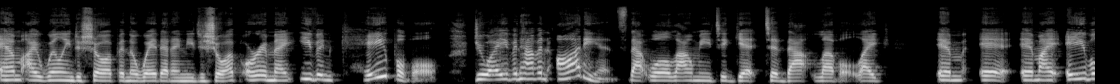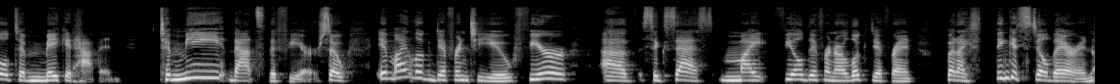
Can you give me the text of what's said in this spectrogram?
Am I willing to show up in the way that I need to show up? Or am I even capable? Do I even have an audience that will allow me to get to that level? Like, am, am I able to make it happen? To me, that's the fear. So it might look different to you. Fear of success might feel different or look different, but I think it's still there in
